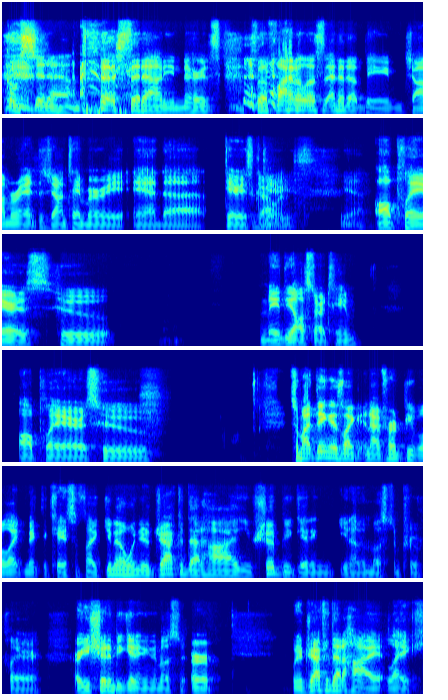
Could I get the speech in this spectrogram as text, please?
go sit down sit down you nerds so the finalists ended up being Ja Morant DeJounte Murray and uh, Darius Garland Darius. yeah all players who made the all-star team all players who so my thing is like and I've heard people like make the case of like you know when you're drafted that high you should be getting you know the most improved player or you shouldn't be getting the most or when you're drafted that high, like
